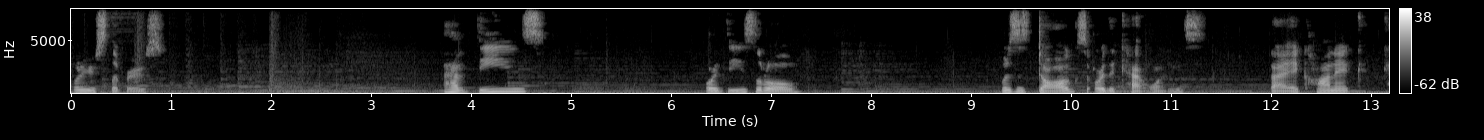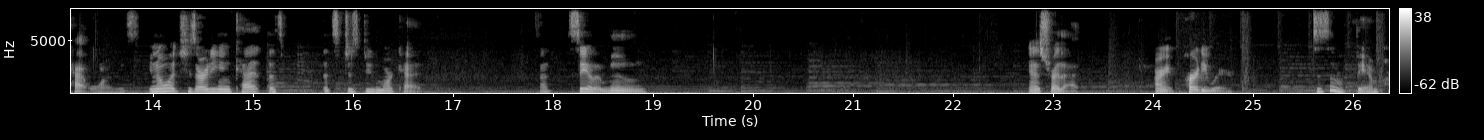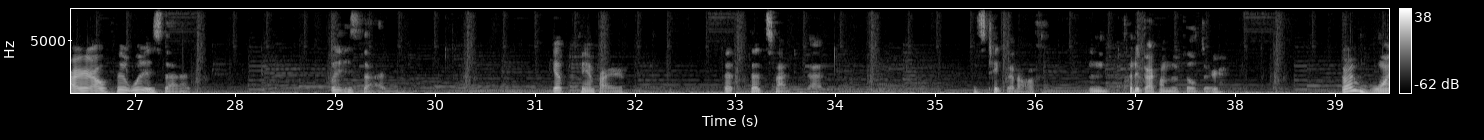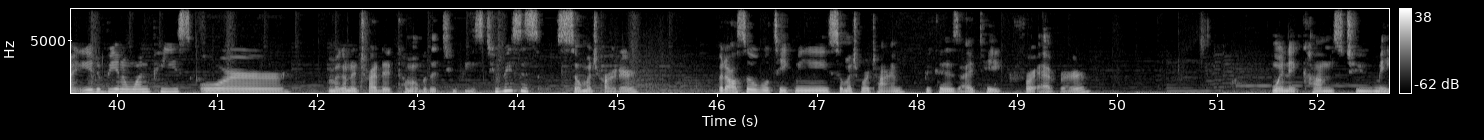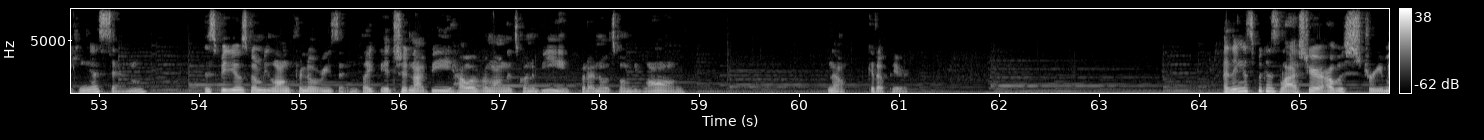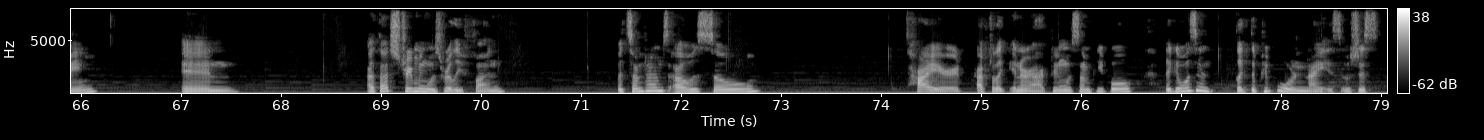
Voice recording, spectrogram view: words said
What are your slippers? I have these or these little what is this dogs or the cat ones? The iconic cat ones. You know what? She's already in cat? Let's let's just do more cat. Not sailor moon. Yeah let's try that. All right party wear. Is this a vampire outfit? What is that? What is that? Yep vampire. That let's not do that let's take that off and put it back on the filter do I want you to be in a one piece or am I going to try to come up with a two piece? Two piece is so much harder, but also will take me so much more time because I take forever when it comes to making a sim. This video is going to be long for no reason. Like, it should not be however long it's going to be, but I know it's going to be long. No, get up here. I think it's because last year I was streaming and I thought streaming was really fun, but sometimes I was so tired after like interacting with some people. Like it wasn't like the people were nice. It was just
